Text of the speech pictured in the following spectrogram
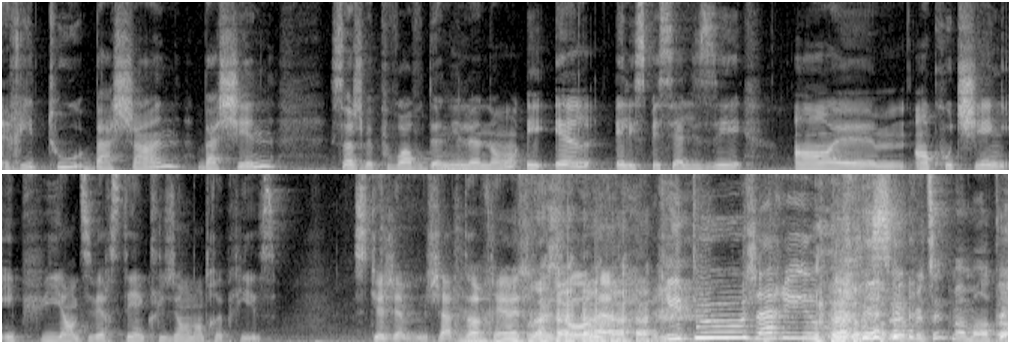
Ritu Bachan, Bachin. Ça, je vais pouvoir vous donner mhm. le nom. Et elle, elle est spécialisée en, en coaching et puis en diversité et inclusion d'entreprise ce que j'aime, j'adorerais être un jour là. Ritou, j'arrive! ça, peux-tu être ma mentor?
